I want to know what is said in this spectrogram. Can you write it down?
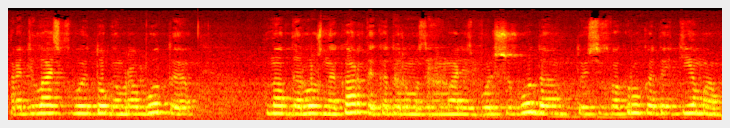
родилась по итогам работы над дорожной картой, которой мы занимались больше года. То есть вокруг этой темы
